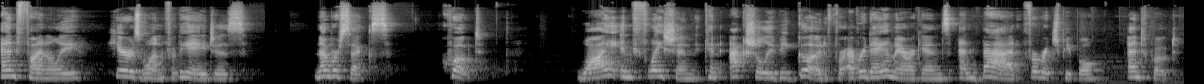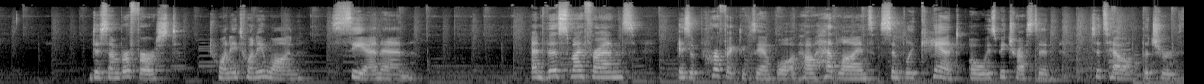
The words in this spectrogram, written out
And finally, here's one for the ages. Number six, quote, why inflation can actually be good for everyday Americans and bad for rich people. End quote. December 1st, 2021, CNN. And this, my friends, is a perfect example of how headlines simply can't always be trusted to tell the truth.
